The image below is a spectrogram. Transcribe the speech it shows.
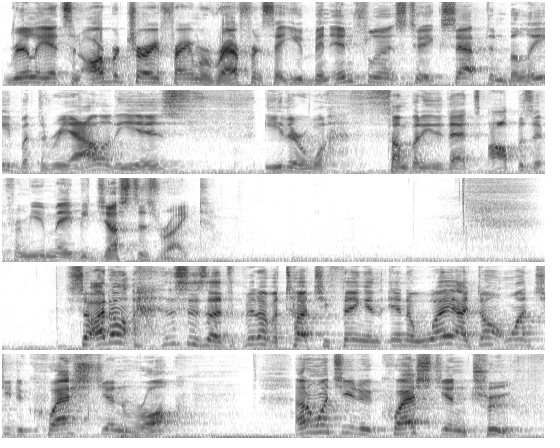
really, it's an arbitrary frame of reference that you've been influenced to accept and believe, but the reality is either somebody that's opposite from you may be just as right. So I don't, this is a bit of a touchy thing. And in a way, I don't want you to question wrong. I don't want you to question truth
